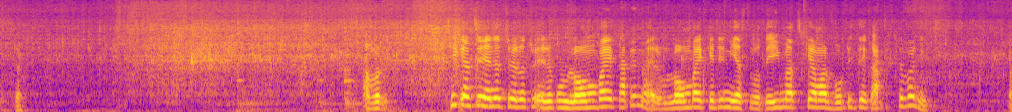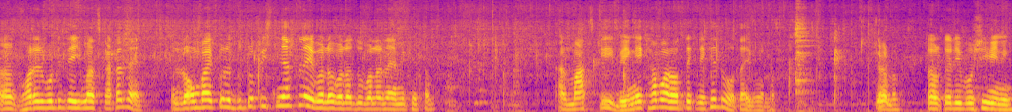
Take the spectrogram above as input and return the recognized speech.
একটা। আবার ঠিক আছে এনেছো এনেছো এরকম লম্বায় কাটে না, এরকম লম্বায় কেটে নিয়ে আসতে পারতো এই মাছকে আমার বটিতে কাটতে পারি? ঘরের বটিতে এই মাছ কাটা যায়? লম্বায় করে দুটো পিস নিয়ে আসলে এবেলা বেলা দুবেলা নেয় আমি খেতাম। আর মাছ কি ভেঙে খাবার অর্ধেক রেখে দেবো, তাই বলো। চলো, তরকারি বসিয়ে নিই।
